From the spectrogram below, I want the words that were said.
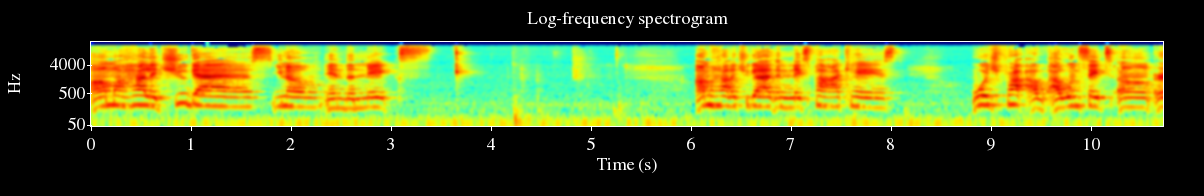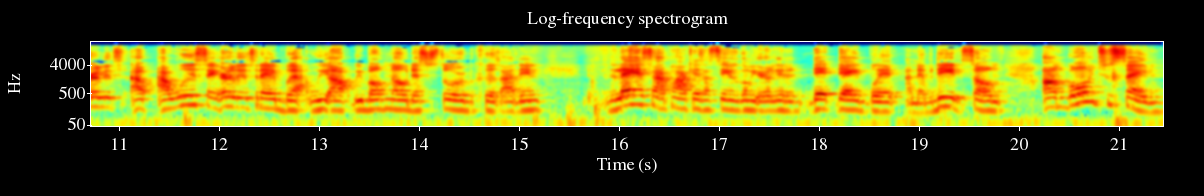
I'ma holler at you guys, you know, in the next. I'm gonna holler at you guys in the next podcast, which pro I, I wouldn't say t- um earlier. T- I, I would say earlier today, but we all we both know that's a story because I didn't. The last time podcast I said it was gonna be earlier that day, but I never did. So I'm going to say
